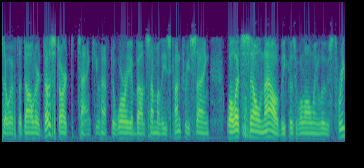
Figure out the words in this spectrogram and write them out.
So if the dollar does start to tank, you have to worry about some of these countries saying, well, let's sell now because we'll only lose 3%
